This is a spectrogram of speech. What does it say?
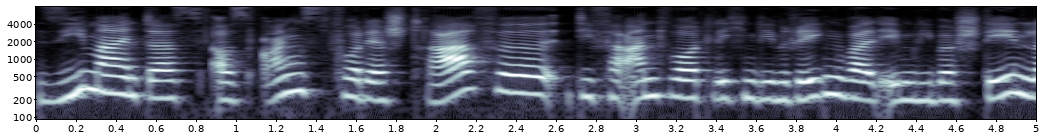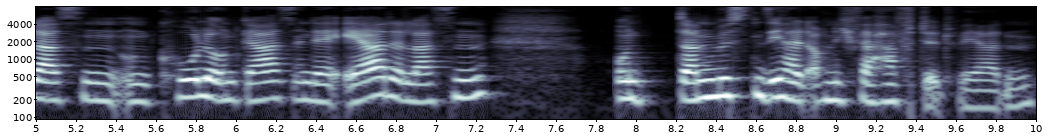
sie meint, dass aus Angst vor der Strafe die Verantwortlichen den Regenwald eben lieber stehen lassen und Kohle und Gas in der Erde lassen und dann müssten sie halt auch nicht verhaftet werden.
